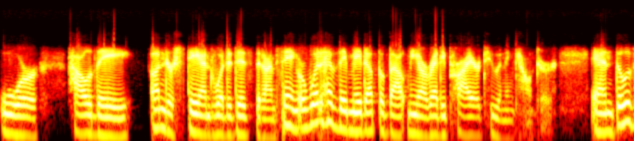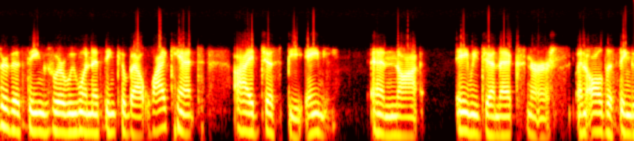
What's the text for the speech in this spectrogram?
or how they understand what it is that I'm saying or what have they made up about me already prior to an encounter? And those are the things where we want to think about why can't I'd just be Amy and not Amy Gen X nurse and all the things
